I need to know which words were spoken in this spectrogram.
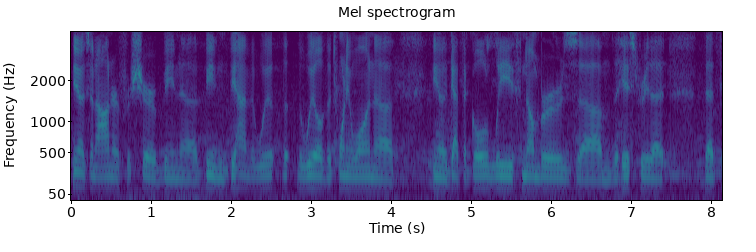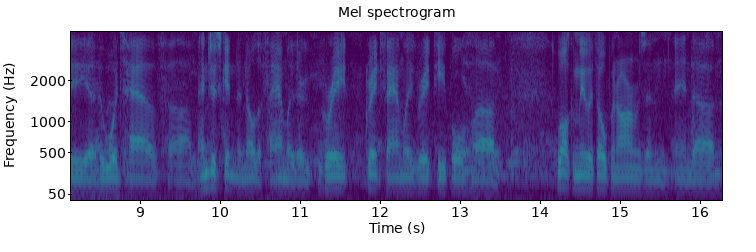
you know it's an honor for sure being uh, being behind the wheel, the, wheel of the 21. Uh, you know, got the gold leaf numbers, um, the history that that the uh, the Woods have, um, and just getting to know the family. They're great, great family, great people. Uh, welcome me with open arms, and and um,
